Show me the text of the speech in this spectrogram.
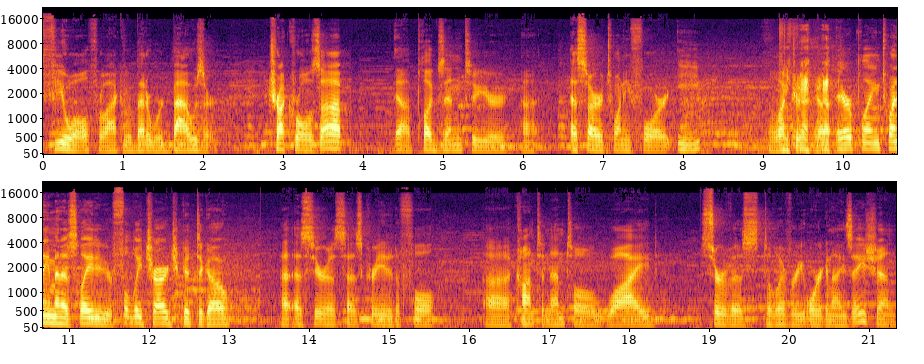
fuel, for lack of a better word, Bowser. Truck rolls up, uh, plugs into your uh, SR24E electric uh, airplane. 20 minutes later, you're fully charged, good to go. Uh, as Cirrus has created a full uh, continental wide service delivery organization,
